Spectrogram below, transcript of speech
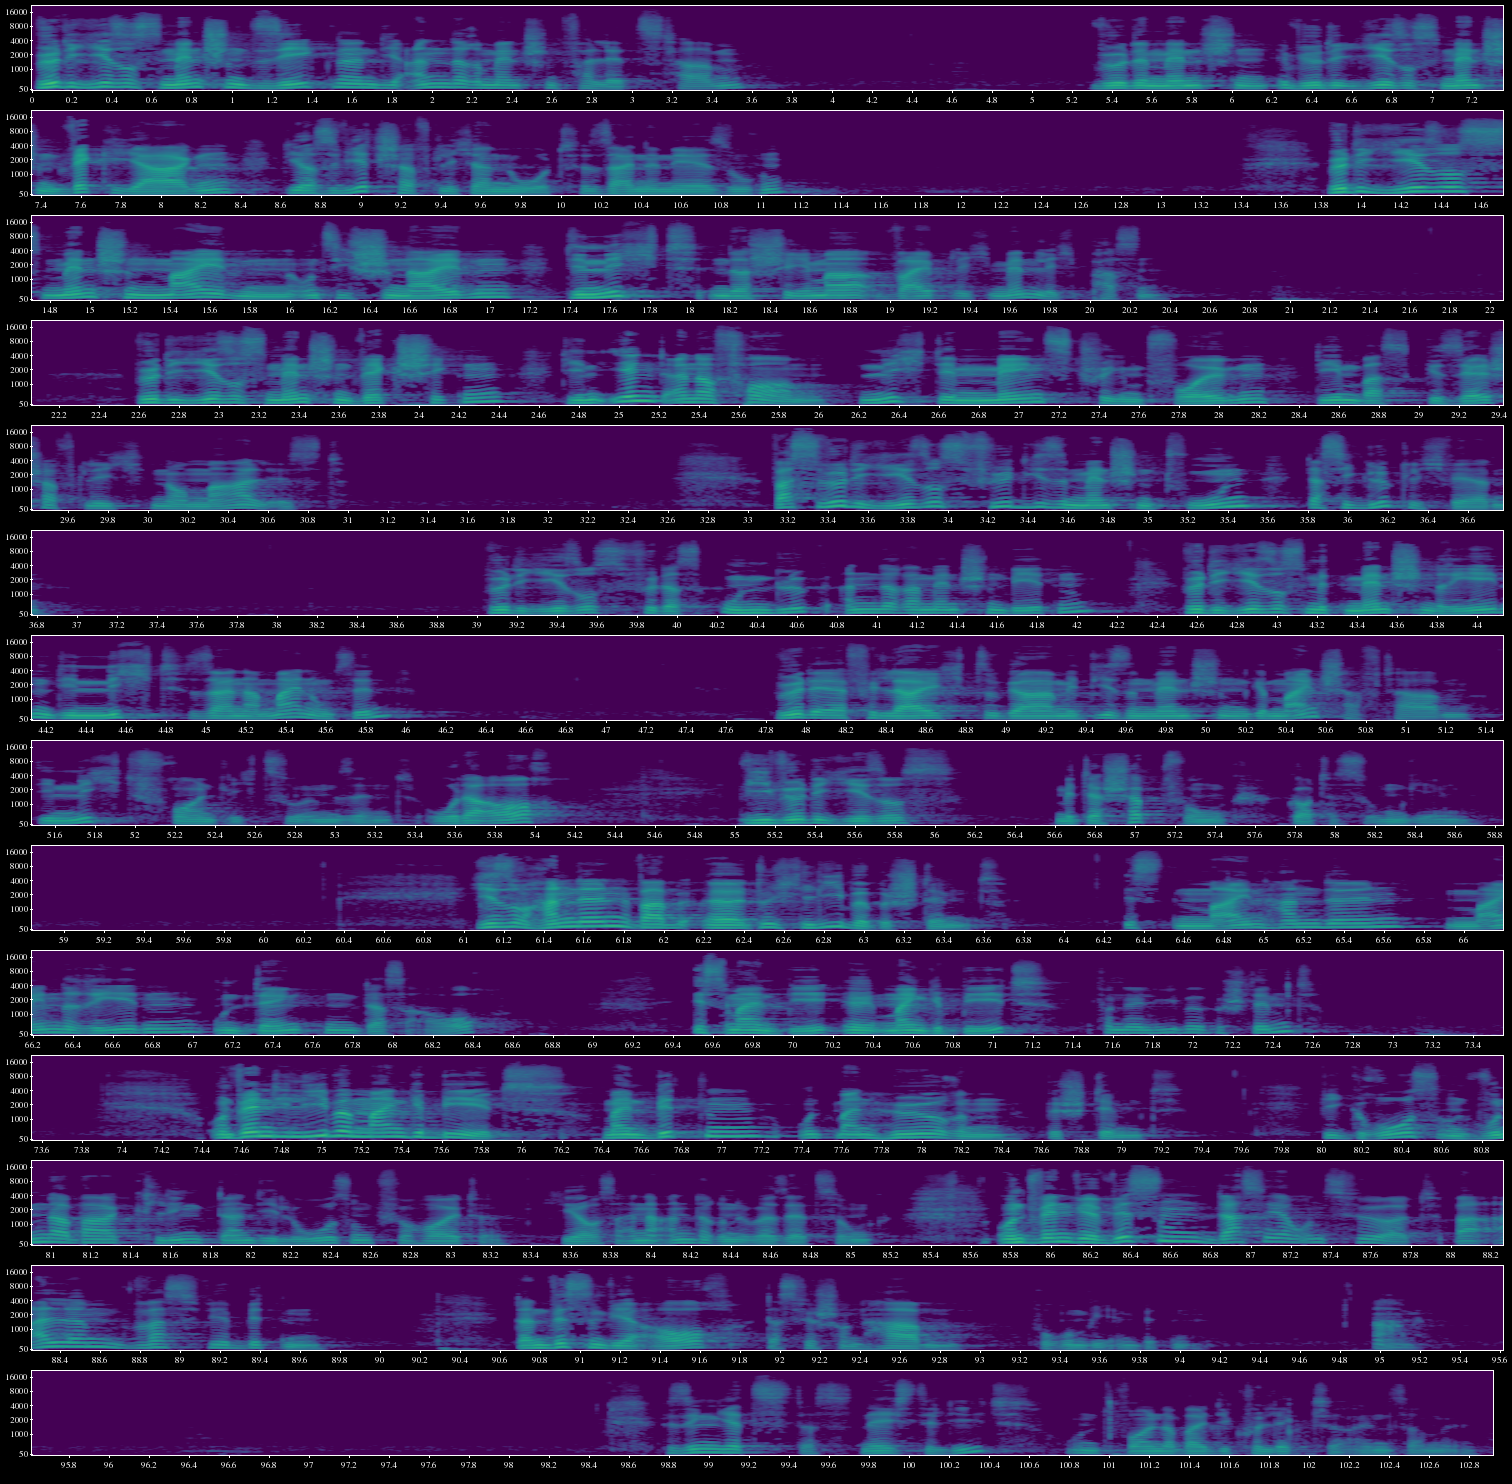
Würde Jesus Menschen segnen, die andere Menschen verletzt haben? würde, Menschen, würde Jesus Menschen wegjagen, die aus wirtschaftlicher Not seine Nähe suchen? Würde Jesus Menschen meiden und sie schneiden, die nicht in das Schema weiblich-männlich passen? Würde Jesus Menschen wegschicken, die in irgendeiner Form nicht dem Mainstream folgen, dem, was gesellschaftlich normal ist? Was würde Jesus für diese Menschen tun, dass sie glücklich werden? Würde Jesus für das Unglück anderer Menschen beten? Würde Jesus mit Menschen reden, die nicht seiner Meinung sind? Würde er vielleicht sogar mit diesen Menschen Gemeinschaft haben, die nicht freundlich zu ihm sind? Oder auch, wie würde Jesus mit der Schöpfung Gottes umgehen? Jesu Handeln war äh, durch Liebe bestimmt. Ist mein Handeln, mein Reden und Denken das auch? Ist mein, Be äh, mein Gebet von der Liebe bestimmt? Und wenn die Liebe mein Gebet, mein Bitten und mein Hören bestimmt, wie groß und wunderbar klingt dann die Losung für heute, hier aus einer anderen Übersetzung. Und wenn wir wissen, dass er uns hört, bei allem, was wir bitten, dann wissen wir auch, dass wir schon haben, worum wir ihn bitten. Amen. Wir singen jetzt das nächste Lied und wollen dabei die Kollekte einsammeln.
